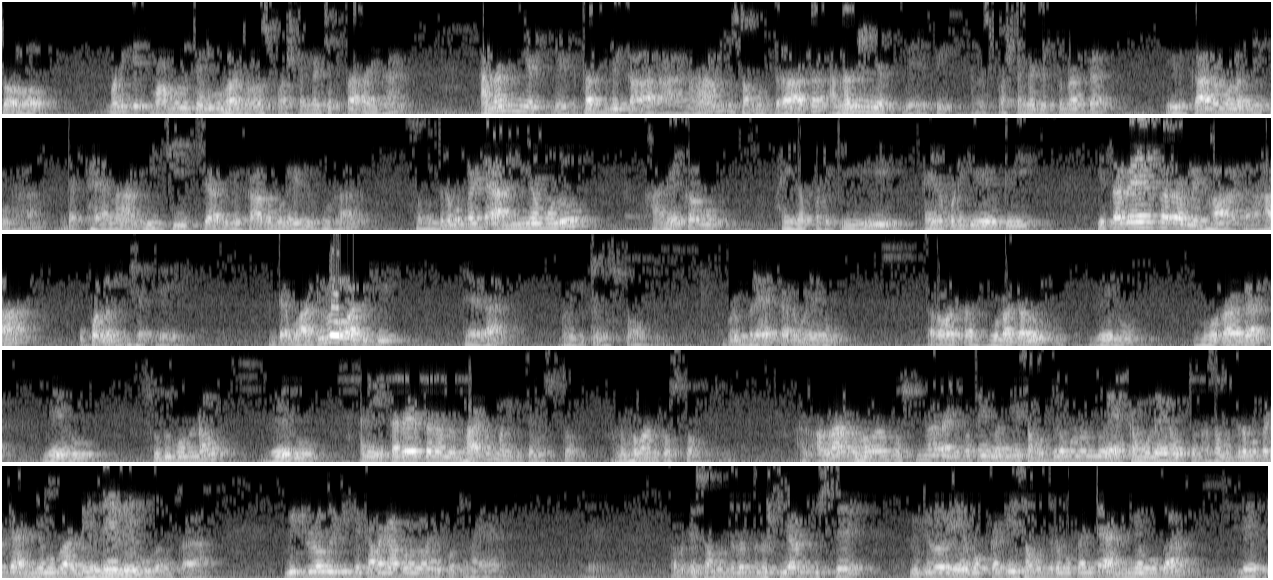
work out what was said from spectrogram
So మనకి మామూలు తెలుగు భాషలో స్పష్టంగా చెప్తారు ఆయన. అనన్యత్వే తద్వికారాణం సముద్రాత అనన్యత్వేపి అని స్పష్టంగా చెప్తున్నారుగా. ఈ వికారములన్నీ కూడా అంటే ఫేన వీచి ఇత్యాది వికారములు ఏవి కూడా సముద్రము కంటే అన్యములు కానే కావు. అయినప్పటికీ అయినప్పటికీ ఏమిటి? ఇతరేతర విభాగ ఉపలభ్యతే. అంటే వాటిలో వాటికి తేడా మనకి తెలుస్తూ ఉంటుంది. ఇప్పుడు బ్రేకర్ వేరు తర్వాత బుడగలు వేరు నురగ వేరు సుడిగుండం వేరు అని ఇతరేతర విభాగం మనకి తెలుస్తూ అనుభవానికి వస్తూ ఉంటుంది. అలా అనుభవానికి వస్తుందా? లేకపోతే ఇవన్నీ సముద్రమునందు ఏకములే అవుతున్న సముద్రము కంటే అన్యముగా లేనే లేవు కనుక వీటిలో వీటికి కలగాపలగా అయిపోతున్నాయా? కాబట్టి సముద్రం దృష్ట్యా చూస్తే వీటిలో ఏ ఒక్కటి సముద్రము కంటే అన్యముగా లేదు.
